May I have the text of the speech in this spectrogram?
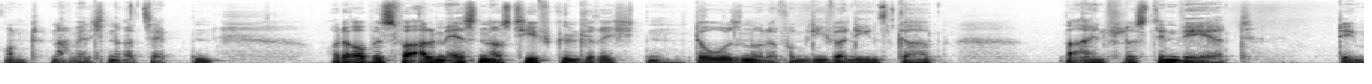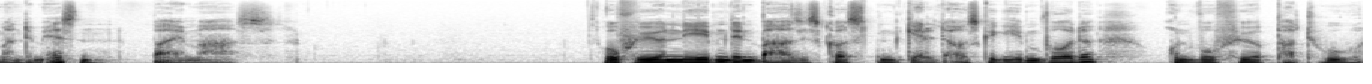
und nach welchen Rezepten, oder ob es vor allem Essen aus Tiefkühlgerichten, Dosen oder vom Lieferdienst gab, beeinflusst den Wert, den man dem Essen beimaß wofür neben den Basiskosten Geld ausgegeben wurde und wofür partout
